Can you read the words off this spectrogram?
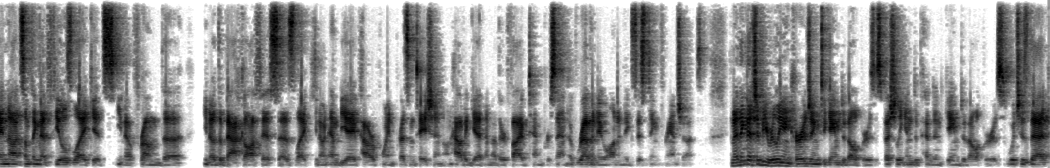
and not something that feels like it's you know from the you know the back office as like you know an MBA PowerPoint presentation on how to get another 5 10% of revenue on an existing franchise. And I think that should be really encouraging to game developers, especially independent game developers, which is that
